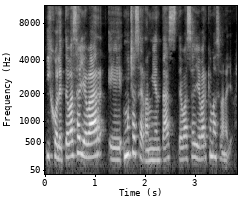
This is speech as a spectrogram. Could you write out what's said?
híjole, te vas a llevar eh, muchas herramientas, te vas a llevar, ¿qué más se van a llevar?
